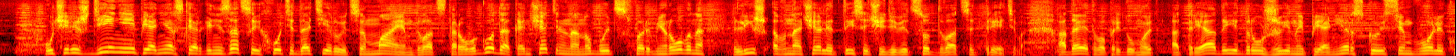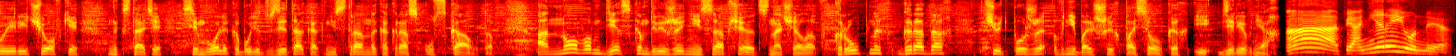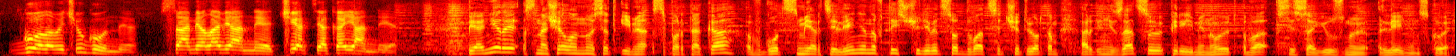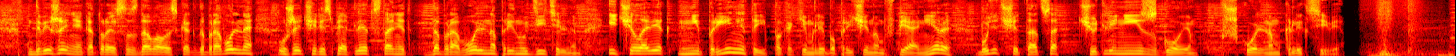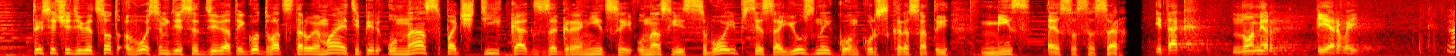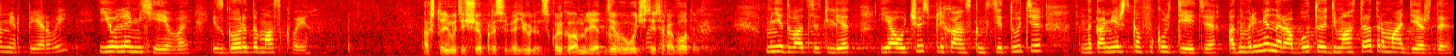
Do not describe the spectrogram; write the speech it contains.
Учреждение пионерской организации хоть и датируется маем 22 года, окончательно оно будет сформировано лишь в начале 1923 -го. А до этого придумают отряды и дружины, пионерскую символику и речевки. Кстати, символика будет взята, как ни странно, как раз у скаутов. О новом детском движении сообщают сначала в крупных городах, чуть позже в небольших поселках и деревнях. А, пионеры юные, головы чугунные сами оловянные, черти окаянные. Пионеры сначала носят имя Спартака. В год смерти Ленина в 1924-м организацию переименуют во Всесоюзную Ленинскую. Движение, которое создавалось как добровольное, уже через пять лет станет добровольно-принудительным. И человек, не принятый по каким-либо причинам в пионеры, будет считаться чуть ли не изгоем в школьном коллективе. 1989 год, 22 мая. Теперь у нас почти как за границей. У нас есть свой всесоюзный конкурс красоты «Мисс СССР». Итак, номер первый. Номер первый. Юлия Михеева из города Москвы. А что-нибудь еще про себя, Юля? Сколько вам лет? Где вы учитесь, работаете? Мне 20 лет. Я учусь в Плеханском институте на коммерческом факультете. Одновременно работаю демонстратором одежды.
